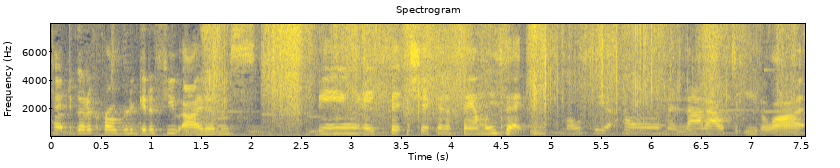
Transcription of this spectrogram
Had to go to Kroger to get a few items. Being a fit chick in a family that eats mostly at home and not out to eat a lot,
